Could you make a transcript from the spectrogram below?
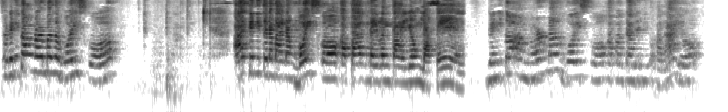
So ganito ang normal na voice ko. At ganito naman ang voice ko kapag mayroon tayong lapel. Ganito ang normal voice ko kapag ganito kalayo.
